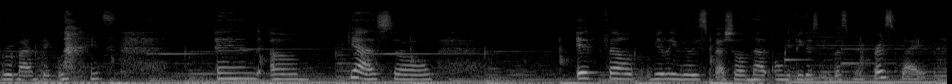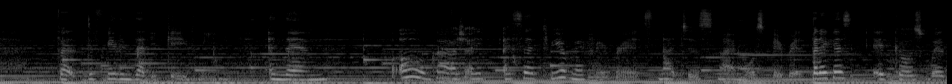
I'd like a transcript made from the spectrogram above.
romantic lights and um yeah so it felt really really special not only because it was my first flight but the feeling that it gave me. And then oh gosh I, I said three of my favorites not just my most favorite but i guess it goes with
